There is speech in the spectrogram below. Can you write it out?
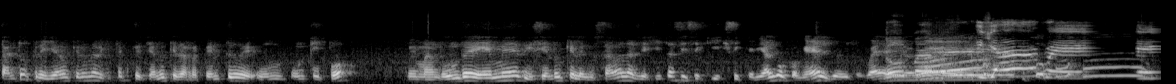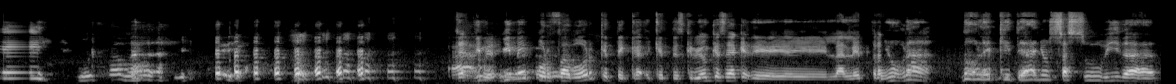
tanto creyeron que era una viejita tuiteando que de repente un, un tipo me mandó un DM diciendo que le gustaban las viejitas y si, si quería algo con él. Yo dije, güey, No mames. Y ya, güey. Ah, dime, dime, por favor, que te, que te escribieron que sea que, eh, la letra. Señora, no le quite años a su vida.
